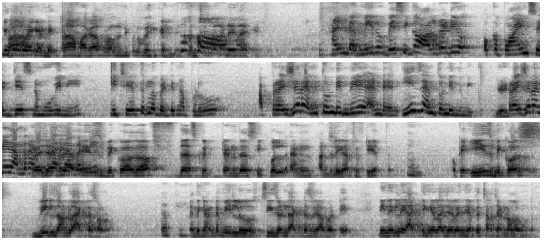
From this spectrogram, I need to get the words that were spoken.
నిప్పులు పోయకండి. ఆ, మా కాపురంలో నిప్పులు అండ్ మీరు బేసిక్గా ఆల్రెడీ ఒక పాయింట్ సెట్ చేసిన మూవీని మీ చేతుల్లో పెట్టినప్పుడు ఆ ప్రెషర్ ఎంత ఉండింది అండ్ ఈజ్ ఎంత ఉండింది మీకు. ప్రెషర్ అనేది అందరూ అడుగుతారు కాబట్టి because of the script and the sequel and Anjali గారు ఫిఫ్టీ ఎత్ ఓకే ఈజ్ బికాస్ వీళ్ళు దాంట్లో యాక్టర్స్ అవ్వడం. ఓకే ఎందుకంటే వీళ్ళు సీజన్డ్ యాక్టర్స్ కాబట్టి నేను వెళ్ళి యాక్టింగ్ ఎలా చేయాలని చెప్తే చాలా చండాలంగా ఉంటుంది.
